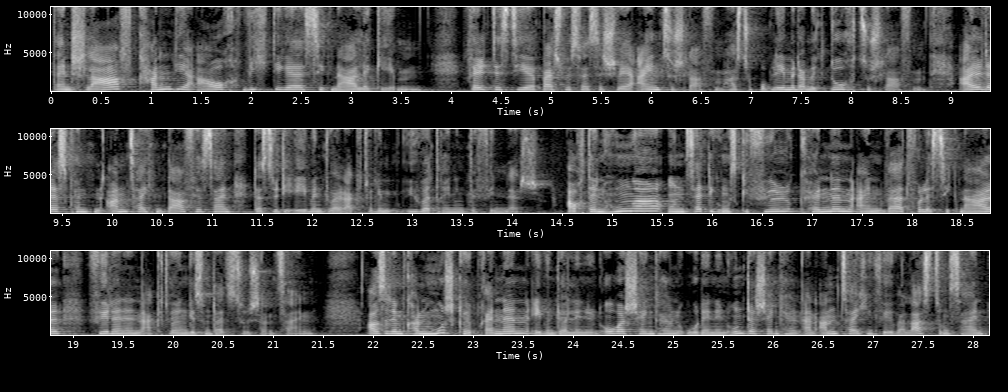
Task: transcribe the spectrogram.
Dein Schlaf kann dir auch wichtige Signale geben. Fällt es dir beispielsweise schwer einzuschlafen? Hast du Probleme damit durchzuschlafen? All das könnten Anzeichen dafür sein, dass du dich eventuell aktuell im Übertraining befindest. Auch dein Hunger und Sättigungsgefühl können ein wertvolles Signal für deinen aktuellen Gesundheitszustand sein. Außerdem kann Muskelbrennen, eventuell in den Oberschenkeln oder in den Unterschenkeln, ein Anzeichen für Überlastung sein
